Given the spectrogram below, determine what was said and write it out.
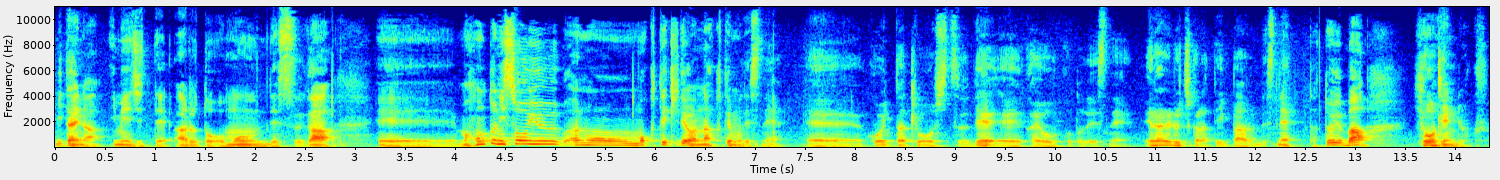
みたいなイメージってあると思うんですが、えーまあ、本当にそういう、あのー目的ではなくてもですね、えーこういった教室で、えー通うことでですね得られる力っていっぱいあるんですね。例えば表現力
